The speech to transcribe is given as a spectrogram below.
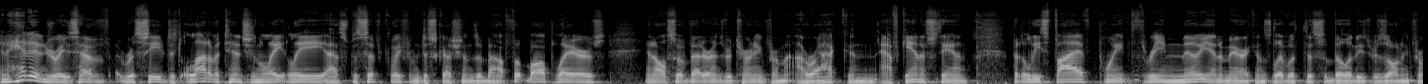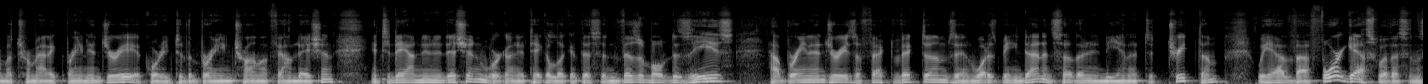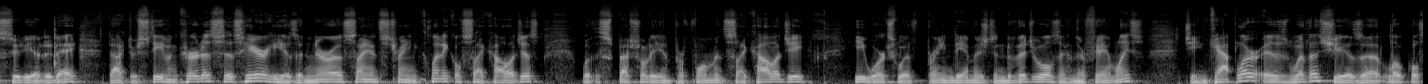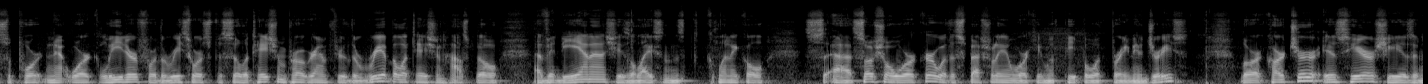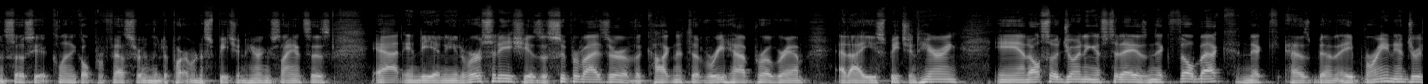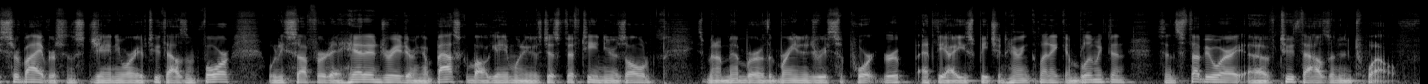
And head injuries have received a lot of attention lately, uh, specifically from discussions about football players and also veterans returning from Iraq and Afghanistan. But at least 5.3 million Americans live with disabilities resulting from a traumatic brain injury, according to the Brain Trauma Foundation. And today on Noon Edition, we're going to take a look at this invisible disease, how brain injuries affect victims, and what is being done in southern Indiana to treat them. We have uh, four guests with us in the studio today. Dr. Stephen Curtis is here. He is a neuroscience trained clinical psychologist with a specialty in performance psychology. He works with brain damaged individuals and their families. Jean Kapler is with us. She is a local support network leader for the Resource Facilitation Program through the Rehabilitation Hospital of Indiana. She is a licensed clinical uh, social worker with a specialty in working with people with brain injuries. Laura Karcher is here. She is an associate clinical professor in the Department of Speech and Hearing Sciences at Indiana University. She is a supervisor of the Cognitive Rehab Program at IU Speech and Hearing. And also joining us today is Nick Philbeck. Nick has been a brain injury survivor since January of 2004 when he suffered a head injury during a basketball game when he was just 15 years old. He's been a member of the Brain Injury Support Group at the IU Speech and Hearing Clinic in Bloomington since February of 2012.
